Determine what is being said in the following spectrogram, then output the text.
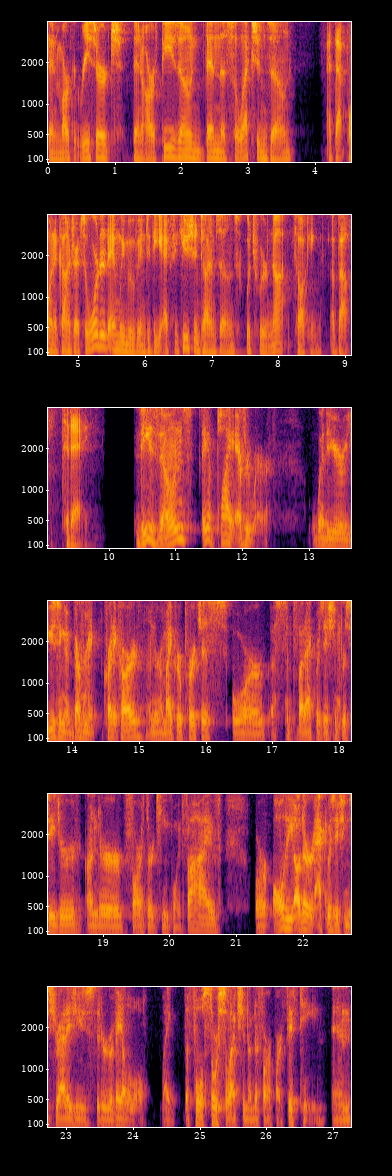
then market research, then RFP zone, then the selection zone. At that point, a contract's awarded, and we move into the execution time zones, which we're not talking about today. These zones, they apply everywhere. Whether you're using a government credit card under a micro purchase or a simplified acquisition procedure under FAR 13.5, or all the other acquisition strategies that are available, like the full source selection under FAR Part 15 and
